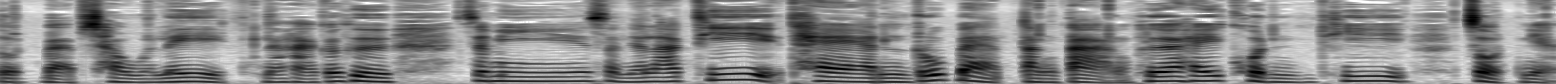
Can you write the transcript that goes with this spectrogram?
จดแบบชาวเลขนะคะ ก็คือจะมีสัญลักษณ์ที่แทนรูปแบบต่างๆ เพื่อให้คนที่จดเนี่ย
